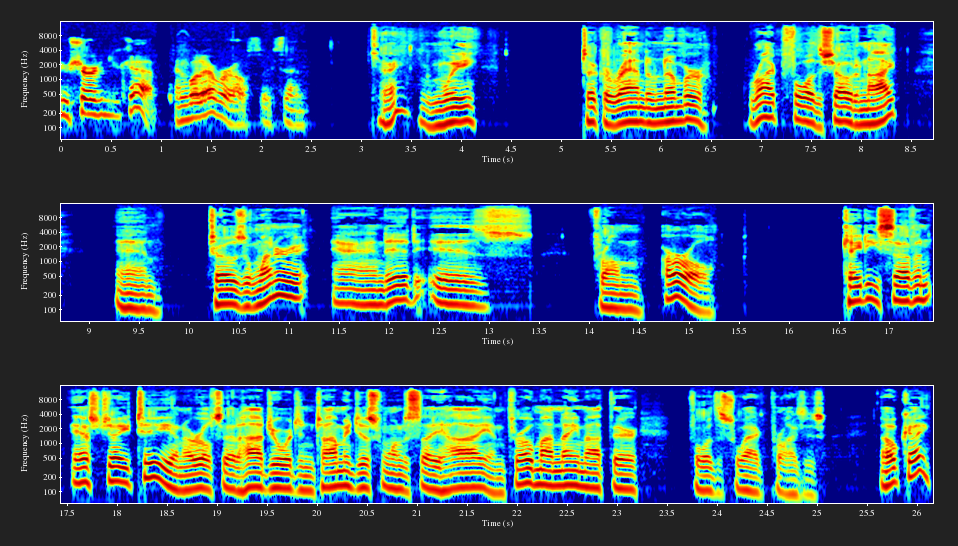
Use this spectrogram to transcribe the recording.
your shirt and your cap and whatever else they send. Okay, and we took a random number right before the show tonight, and chose a winner, and it is from Earl. KD7SJT, and Earl said, Hi, George and Tommy. Just wanted to say hi and throw my name out there for the swag prizes. Okay,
